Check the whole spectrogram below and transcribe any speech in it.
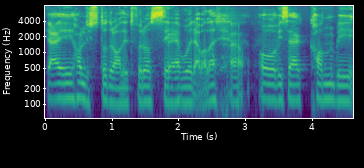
Jeg har lyst til å dra dit for å se Se. hvor ræva det er. Ja. Og hvis jeg kan bli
